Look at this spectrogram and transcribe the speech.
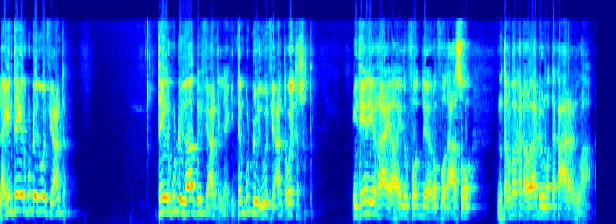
laakiin tan yar gudheedu way fiicanta tan yar gudheedu aad bay fiicanta laakiin tan gudheedu way fiicanta way tashatay intayna yar raaci lahayd oo food dheero food caso inta ka dhalo hadhow wadda ka carari lahaa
